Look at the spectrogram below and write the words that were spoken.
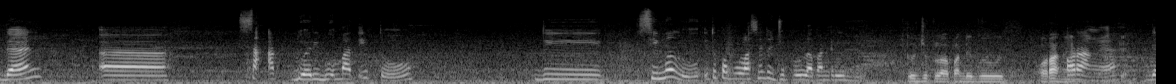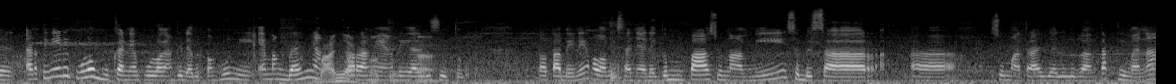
Dan eh, saat 2004 itu di Simelu itu populasinya 78.000 ribu 78.000 orang ya. orang ya. Oke. Dan artinya ini pulau bukannya pulau yang tidak berpenghuni, emang banyak, Banyak, orang oke. yang tinggal di Ah. situ. Notabene kalau misalnya ada gempa, tsunami sebesar eh, Sumatera aja lulu lantak gimana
